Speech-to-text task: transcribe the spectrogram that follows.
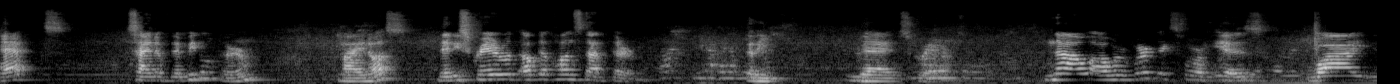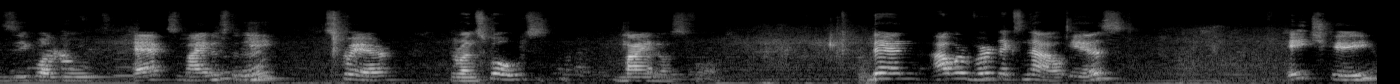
x, sign of the middle term, minus, then the square root of the constant term, 3, then square. Now, our vertex form is y is equal to x minus 3 square transpose minus 4. Then, our vertex now is hk,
